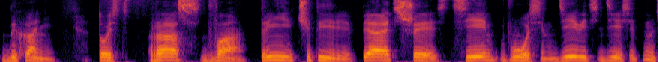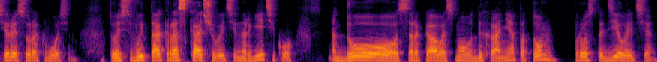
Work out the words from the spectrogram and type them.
дыханий. То есть раз, два, три, четыре, пять, шесть, семь, восемь, девять, десять, ну, тире 48. То есть вы так раскачиваете энергетику до 48 дыхания, потом просто делаете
